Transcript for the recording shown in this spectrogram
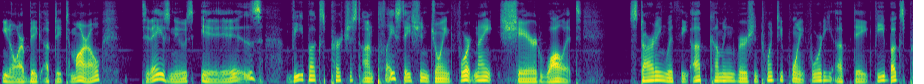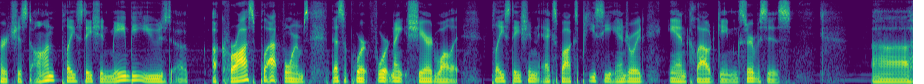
you know our big update tomorrow today's news is v bucks purchased on playstation join fortnite shared wallet. Starting with the upcoming version 20.40 update, V Bucks purchased on PlayStation may be used uh, across platforms that support Fortnite Shared Wallet, PlayStation, Xbox, PC, Android, and cloud gaming services. Uh,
